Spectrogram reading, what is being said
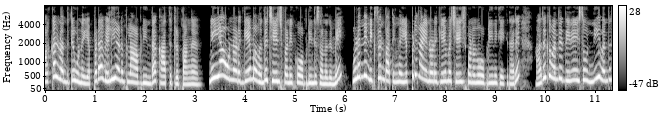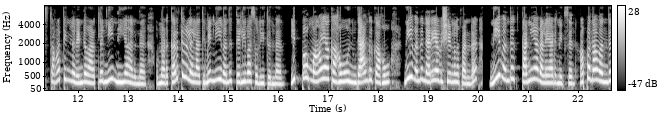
மக்கள் வந்துட்டு உன்னை எப்படா வெளியே அனுப்பலாம் அப்படின்னு தான் காத்துட்டு இருப்பாங்க. நீயா உன்னோட கேமை வந்து சேஞ்ச் பண்ணிக்கோ அப்படின்னு சொன்னதுமே உடனே நிக்சன் பார்த்தீங்கன்னா எப்படி நான் என்னோட கேமை சேஞ்ச் பண்ணணும்? அப்படின்னு கேட்குறாரு அதுக்கு வந்து தினேஷும் நீ வந்து ஸ்டார்டிங்கில் ரெண்டு வாரத்தில் நீ நீயா இருந்த? உன்னோட கருத்துக்கள் எல்லாத்தையுமே நீ வந்து தெளிவாக சொல்லிட்டு இருந்த. இப்போ மாயாக்காகவும் கேங்குக்காகவும் நீ வந்து நிறைய விஷயங்களை பண்ணுற நீ வந்து தனியாக விளையாடு நிக்சன் அப்பதான் வந்து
